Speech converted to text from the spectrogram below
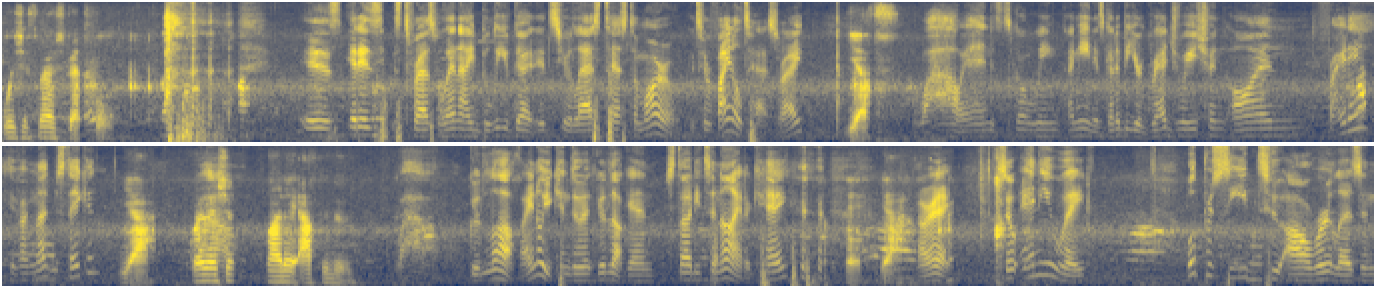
which is very stressful. Is it is stressful and I believe that it's your last test tomorrow. It's your final test, right? Yes. Wow, and it's going I mean it's gonna be your graduation on Friday, if I'm not mistaken? Yeah. Wow. Graduation Friday afternoon. Wow. Good luck. I know you can do it. Good luck and study tonight, okay? Okay. Yeah. Alright. So anyway, we'll proceed to our lesson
